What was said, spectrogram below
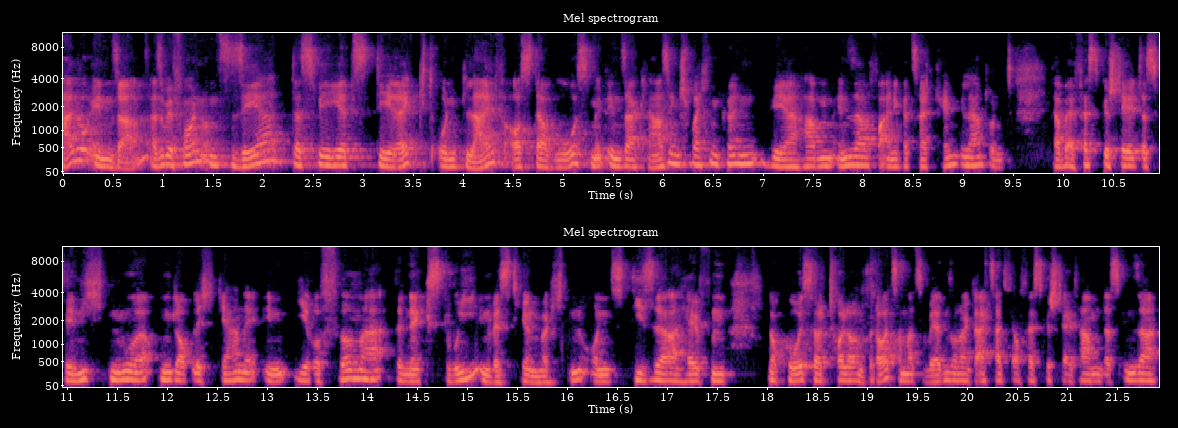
Hallo Insa. Also wir freuen uns sehr, dass wir jetzt direkt und live aus Davos mit Insa Klasing sprechen können. Wir haben Insa vor einiger Zeit kennengelernt und dabei festgestellt, dass wir nicht nur unglaublich gerne in ihre Firma The Next We investieren möchten und dieser helfen, noch größer, toller und bedeutsamer zu werden, sondern gleichzeitig auch festgestellt haben, dass Insa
